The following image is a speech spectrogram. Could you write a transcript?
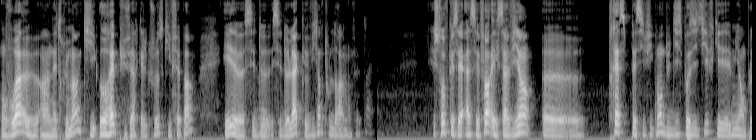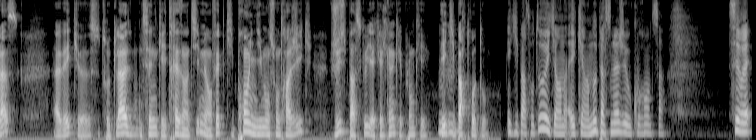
on voit euh, un être humain qui aurait pu faire quelque chose, qui fait pas. Et euh, c'est de, c'est de là que vient tout le drame, en fait. Et je trouve que c'est assez fort et que ça vient euh, très spécifiquement du dispositif qui est mis en place avec euh, ce truc-là, une scène qui est très intime, mais en fait qui prend une dimension tragique juste parce qu'il y a quelqu'un qui est planqué et qui part trop tôt. et qui part trop tôt et qu'un et qu'un autre personnage est au courant de ça. C'est vrai.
